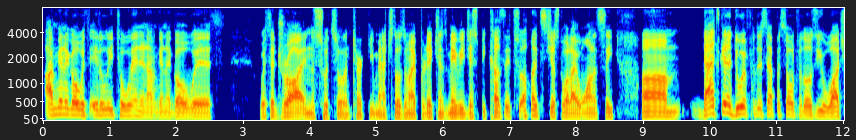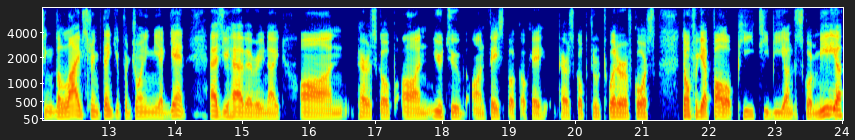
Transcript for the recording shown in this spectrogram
I'm gonna go with Italy to win, and I'm gonna go with with a draw in the Switzerland Turkey match. Those are my predictions. Maybe just because it's it's just what I want to see. Um, that's going to do it for this episode. For those of you watching the live stream, thank you for joining me again, as you have every night on Periscope, on YouTube, on Facebook. Okay. Periscope through Twitter, of course. Don't forget, follow PTB underscore media.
